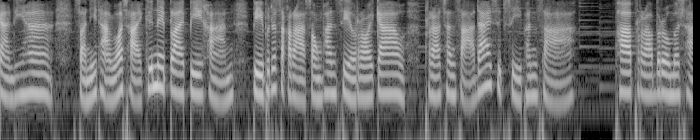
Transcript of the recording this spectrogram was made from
กาลที่ 5 สันนิษฐานว่าฉายขึ้นในปลายปีขาน ปีพุทธศักราช 2409 พระชันษาได้ 14พรรษา ภาพพระบรมฉา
